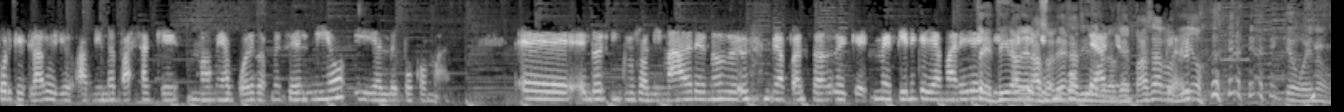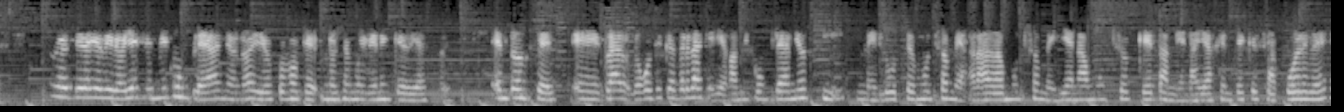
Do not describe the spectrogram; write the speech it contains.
porque claro, yo a mí me pasa que no me acuerdo, me sé el mío y el de poco más. Eh, entonces, incluso a mi madre, ¿no? me ha pasado de que me tiene que llamar ella. Te tira de las orejas y dice, ¿pero qué pasa, Rocío? qué bueno me tiene que decir, oye, que es mi cumpleaños, ¿no? Y yo como que no sé muy bien en qué día estoy. Entonces, eh, claro, luego sí que es verdad que llega mi cumpleaños y me luce mucho, me agrada mucho, me llena mucho que también haya gente que se acuerde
